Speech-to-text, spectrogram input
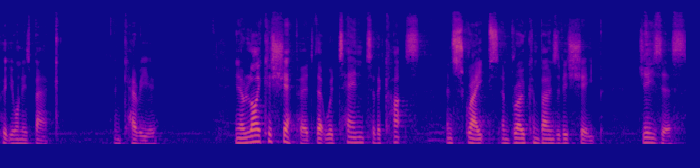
put you on his back, and carry you. You know, like a shepherd that would tend to the cuts and scrapes and broken bones of his sheep, Jesus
